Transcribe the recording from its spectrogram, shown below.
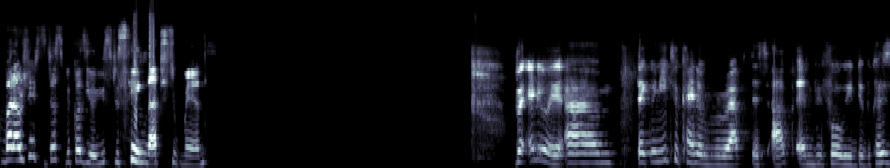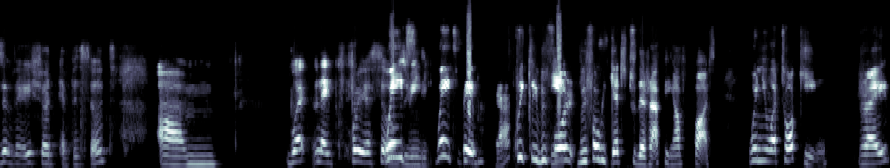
But I'm sure it's just because you're used to saying that to men. But anyway, um, like we need to kind of wrap this up, and before we do, because it's a very short episode, um, what like for yourself? Wait, really? wait, babe. Yeah? Quickly before yeah. before we get to the wrapping up part, when you were talking, right,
